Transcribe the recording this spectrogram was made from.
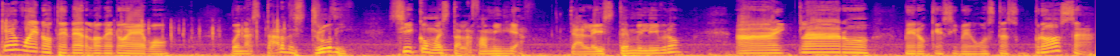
qué bueno tenerlo de nuevo. Buenas tardes, Trudy. Sí, ¿cómo está la familia? ¿Ya leíste mi libro? Ay, claro, pero que si me gusta su prosa.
